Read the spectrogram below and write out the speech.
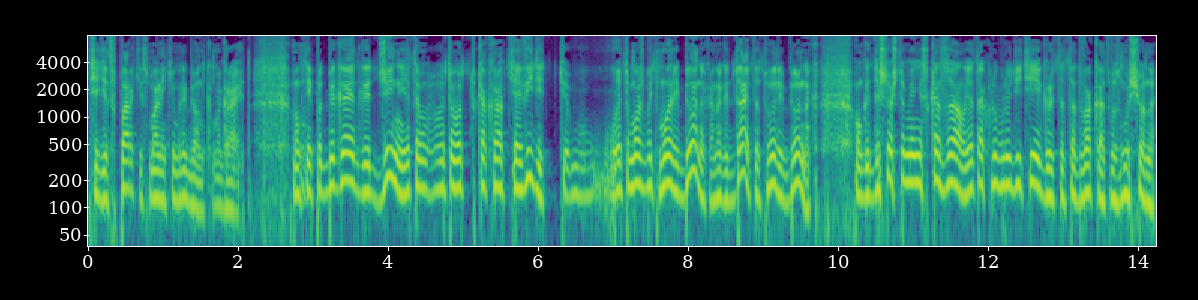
сидит в парке с маленьким ребенком, играет. Он к ней подбегает, говорит, Джинни, это, это вот как рад тебя видеть, это может быть мой ребенок? Она говорит, да, это твой ребенок. Он говорит, да что ж ты мне не сказал? Я так люблю детей, говорит этот адвокат возмущенно.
